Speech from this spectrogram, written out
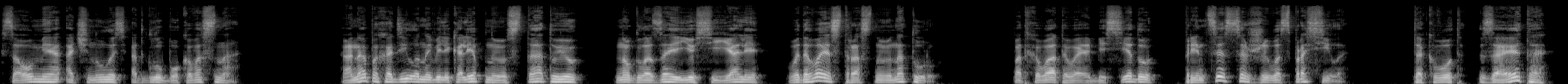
Саомия очнулась от глубокого сна. Она походила на великолепную статую, но глаза ее сияли, выдавая страстную натуру. Подхватывая беседу, принцесса живо спросила. «Так вот, за это...»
